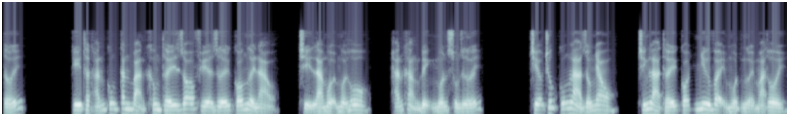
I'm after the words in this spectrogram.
Tới. Kỳ thật hắn cũng căn bản không thấy rõ phía dưới có người nào, chỉ là muội muội hô, hắn khẳng định muốn xuống dưới. Triệu Trúc cũng là giống nhau, chính là thấy có như vậy một người mà thôi.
